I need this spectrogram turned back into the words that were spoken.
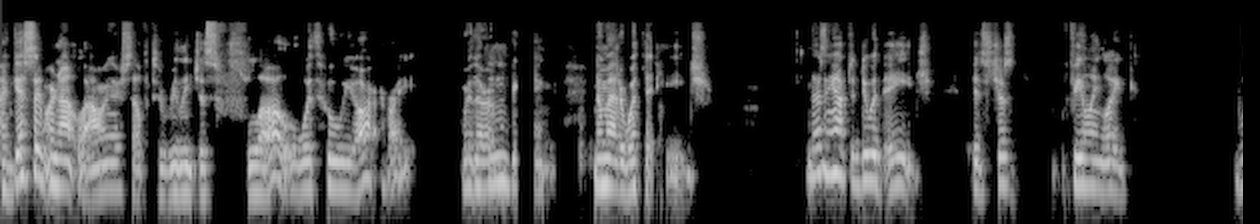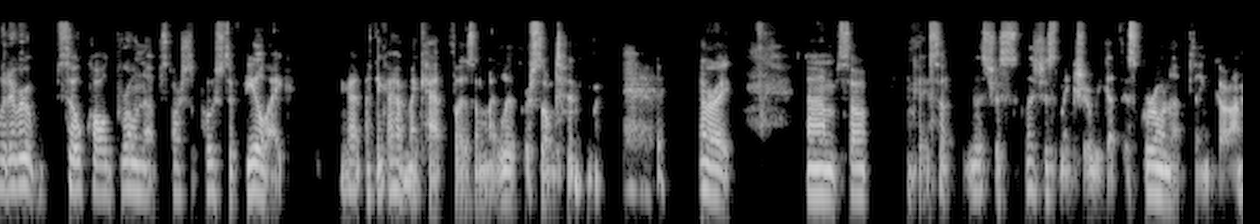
I guess that we're not allowing ourselves to really just flow with who we are, right? With mm-hmm. our being, no matter what the age. It doesn't have to do with age. It's just feeling like whatever so-called grown-ups are supposed to feel like. I got I think I have my cat fuzz on my lip or something. All right. Um, so okay, so let's just let's just make sure we got this grown-up thing gone.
